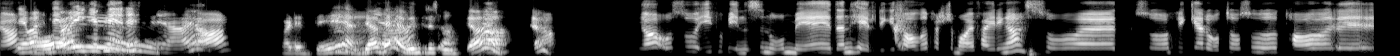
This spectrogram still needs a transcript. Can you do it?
ja. Det var, det var Inge Berit. Ja, ja. ja. Var det det? Mm, Ja, det er jo interessant. Ja. Ja. Ja, også i forbindelse nå med den heldigitale 1. mai-feiringa, så, eh, så fikk jeg lov til å ta eh,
